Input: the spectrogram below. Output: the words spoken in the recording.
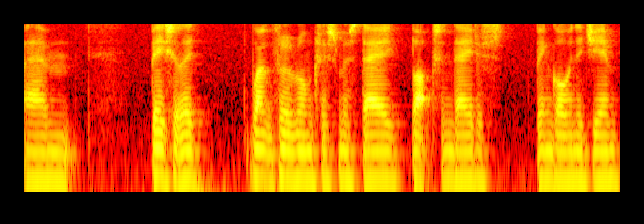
Um, basically went for a run Christmas Day, Boxing Day, just been going to gym.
